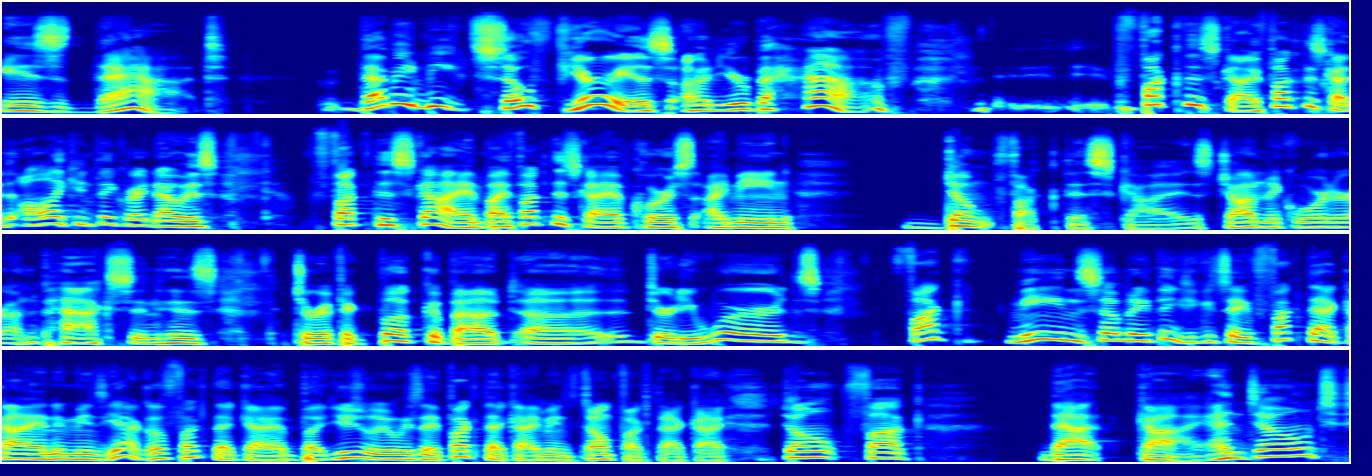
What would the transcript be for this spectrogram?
is that? That made me so furious on your behalf. Fuck this guy. Fuck this guy. All I can think right now is fuck this guy. And by fuck this guy, of course, I mean don't fuck this guy. As John McWhorter unpacks in his terrific book about uh, dirty words, fuck means so many things. You can say fuck that guy, and it means, yeah, go fuck that guy. But usually when we say fuck that guy, it means don't fuck that guy. Don't fuck that guy. And don't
